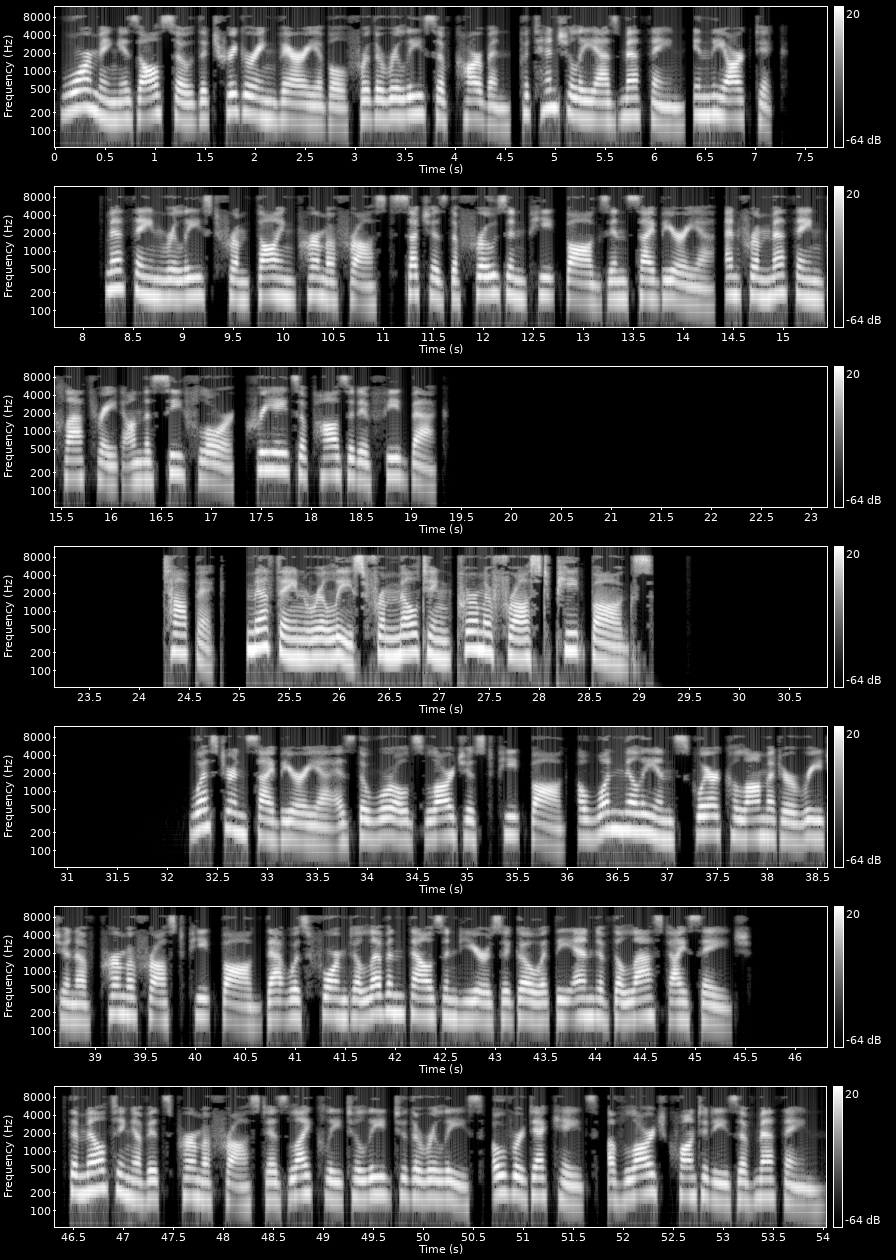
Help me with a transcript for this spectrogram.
Warming is also the triggering variable for the release of carbon potentially as methane in the Arctic. Methane released from thawing permafrost such as the frozen peat bogs in Siberia, and from methane clathrate on the sea floor, creates a positive feedback. Topic: Methane release from melting permafrost peat bogs. Western Siberia is the world's largest peat bog, a 1 million square kilometer region of permafrost peat bog that was formed 11,000 years ago at the end of the last ice age. The melting of its permafrost is likely to lead to the release, over decades, of large quantities of methane.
